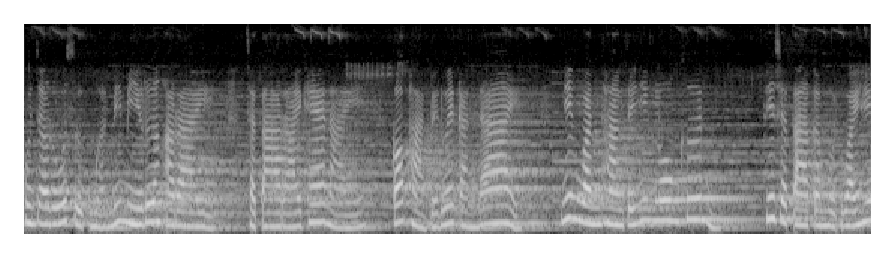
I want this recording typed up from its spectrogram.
คุณจะรู้สึกเหมือนไม่มีเรื่องอะไรชะตาร้ายแค่ไหน ก็ผ่านไปด้วยกันได้ ยิ่งวันทางจะยิ่งโล่งขึ้น ที่ชะตากำหนดไว้ให้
